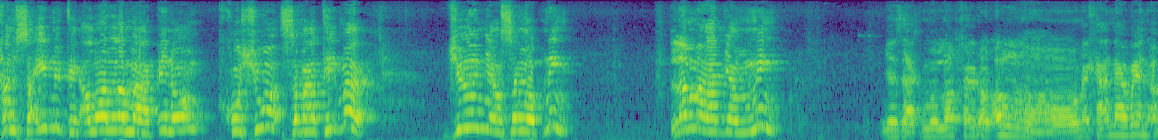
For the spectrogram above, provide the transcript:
ท่านสัยนึกถึงอัลลอฮ์ละหมาดพี่น้องคุชัวสมาธิมาก ยืนอย่างสงบนิ่ง ละหมาดอย่างนิ่งยาสักมุลลอคอยรอดอ๋อแม่ค้าหน้าแว่นเอา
